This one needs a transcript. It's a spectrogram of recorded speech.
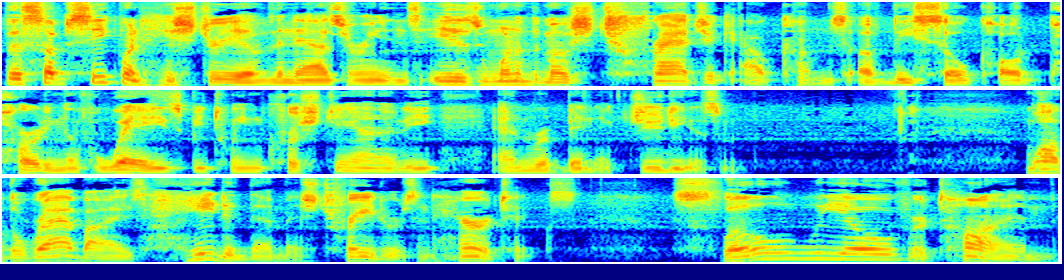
The subsequent history of the Nazarenes is one of the most tragic outcomes of the so called parting of ways between Christianity and Rabbinic Judaism. While the rabbis hated them as traitors and heretics, Slowly over time,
